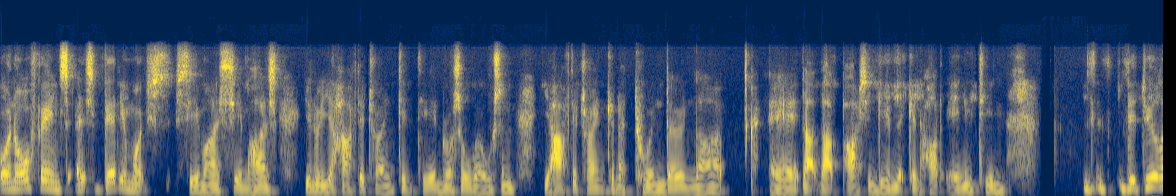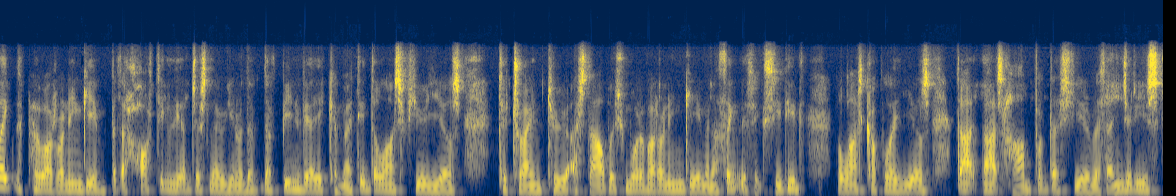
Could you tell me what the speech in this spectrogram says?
on offense, it's very much same as, same as. You know, you have to try and contain Russell Wilson. You have to try and kind of tone down that uh, that that passing game that can hurt any team they do like the power running game, but they're hurting there just now. You know, they've, they've been very committed the last few years to trying to establish more of a running game, and I think they succeeded the last couple of years. That that's hampered this year with injuries,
